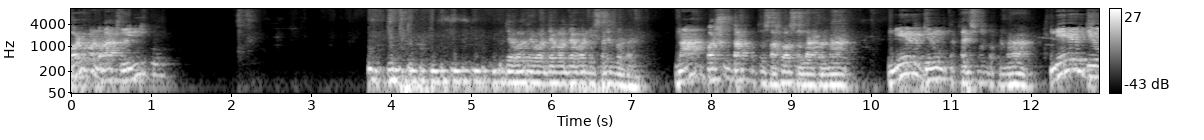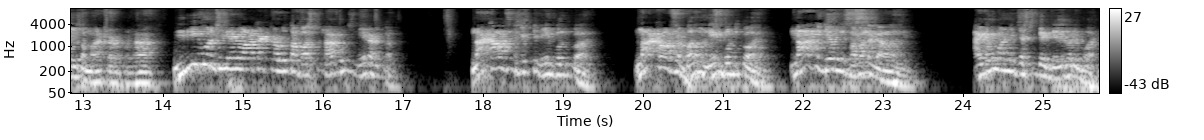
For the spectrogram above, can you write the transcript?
పడుకోండి రాత్రులు ఎందుకు దేవ దేవ దేవ దేవా నీ సరిపడాలి నా పరిశుద్ధాత్మతో సహవాసం లేకుండా నేను దేవునితో కలిసి ఉండకుండా నేను దేవునితో మాట్లాడకుండా మీ గురించి నేను ఆకట్లు అడుగుతా ఫస్ట్ నా గురించి నేను అడుగుతాను నాకు కావాల్సిన శక్తి నేను పొందుకోవాలి నాకు కావాల్సిన బలం నేను పొందుకోవాలి నాకు దేవునికి సంబంధం కావాలి I don't want just be delivery boy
